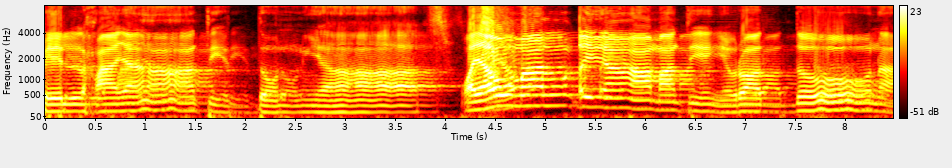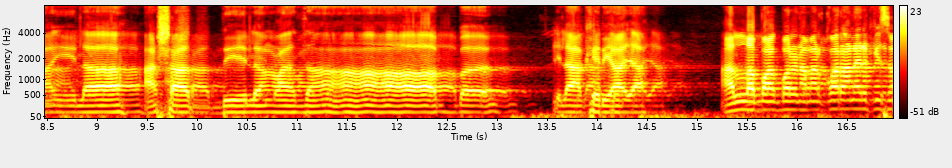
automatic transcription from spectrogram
ফিল হায়াতিদ দুনিয়া, ওয়া ইয়াউমাল কিয়ামাতি ইউরাদ্দুনা ইলা আশাদ্দিল আযাব। ইলা আখিরি আয়া। আল্লাহ পাক বলেন, আমার কোরআনের কিছু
